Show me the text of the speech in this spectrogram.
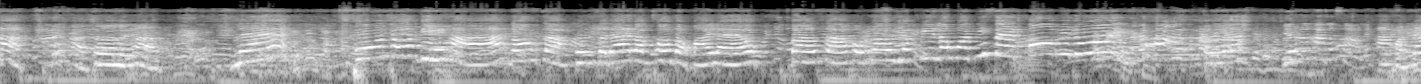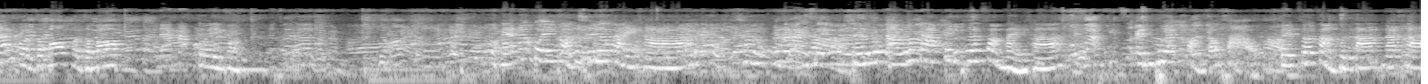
ค่ะใช่ค่ะเชิญเลยค่ะและผู้โชคดีค่ะ นอกจากคุณจะได้รับช่อดอกไม้แล้วบ่าวสาวของเรายังมีรางวัลพิเศษมอบให้ด้วยนะคะขออนุญาตเดี๋ยวนะคะเจ้าสาวเลยค่ะขออนุญาตก่อนจะมอบก่อนจะมอบแนะนำตัวเองก่อนแนะนำตัวเองก่อนชื่ออะไรคะชื่อลูกน้ำลูกน้ำเป็นเพื่อนฝั่งไหนคะ เป็นเพื่อนของเจ้าสาวค่ะ เป็นเพื่อนฝั่งคุณตั๊กนะคะ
